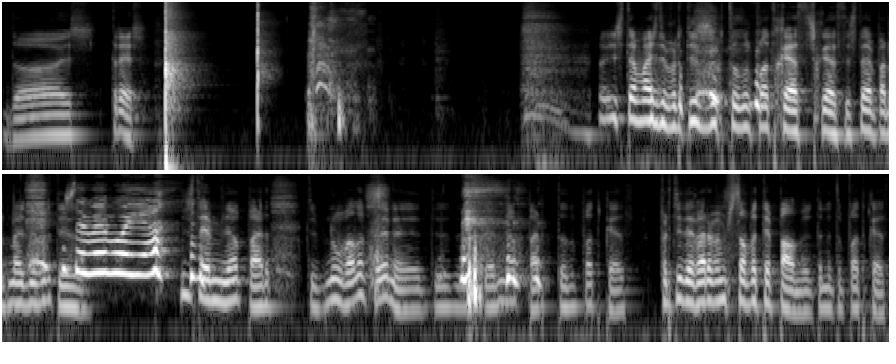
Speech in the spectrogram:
dois, três. Isto é mais divertido do que todo o podcast, esquece. Isto é a parte mais divertida. Isto é bem yeah. Isto é a melhor parte. Tipo, não vale a pena. Isto é a melhor parte de todo o podcast. A partir de agora vamos só bater palmas durante o podcast.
